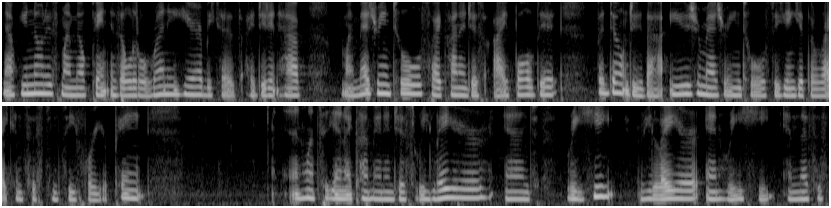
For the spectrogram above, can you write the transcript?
Now, if you notice, my milk paint is a little runny here because I didn't have my measuring tool, so I kind of just eyeballed it. But don't do that. Use your measuring tool so you can get the right consistency for your paint. And once again, I come in and just relayer and reheat, relayer and reheat. And this is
